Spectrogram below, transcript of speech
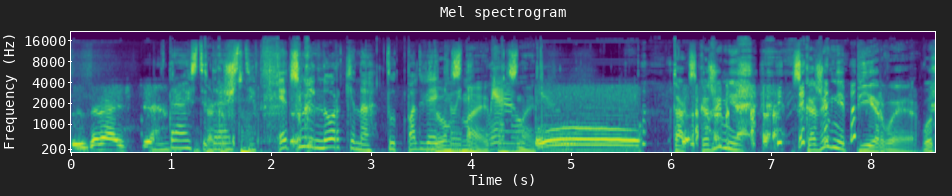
Здрасте. Здрасте, Так, а здрасте. Это Юль Норкина тут Да подвякивает. он знает, он знает. Так, скажи мне, скажи мне первое. Вот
